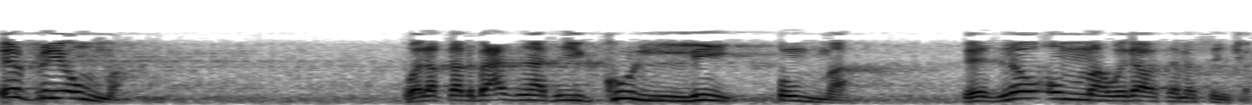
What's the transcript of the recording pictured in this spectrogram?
every ummah, وَلَقَدْ بَعَثْنَا فِي كُلِّ ummah There's no ummah without a messenger.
